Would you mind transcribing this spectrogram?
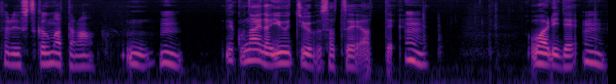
それで2日埋まったな。うん。うん。でこの間 YouTube 撮影あって。うん。終わりで、うん。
